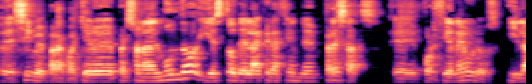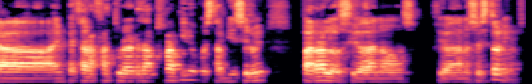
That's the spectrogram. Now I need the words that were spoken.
eh, sirve para cualquier persona del mundo y esto de la creación de empresas eh, por 100 euros y la empezar a facturar tan rápido, pues también sirve para los ciudadanos, ciudadanos estonios.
